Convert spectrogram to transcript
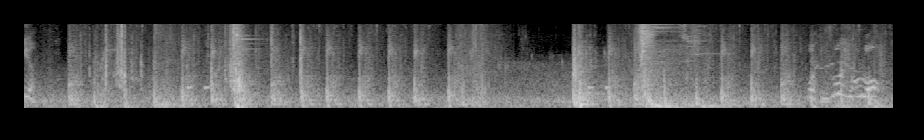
神风无影。稳若游龙。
